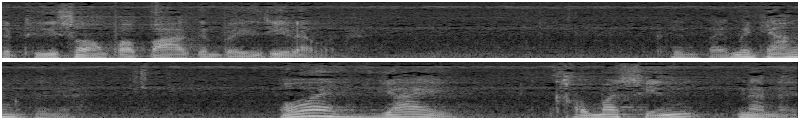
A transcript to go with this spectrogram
ก็ถือซ่องป้าป้าขึ้นไปอย่างที่แล้วขึ้นไปไม่ยั้งเลยนะโอ้ยยายเขามาสิงนั่นน่ะ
